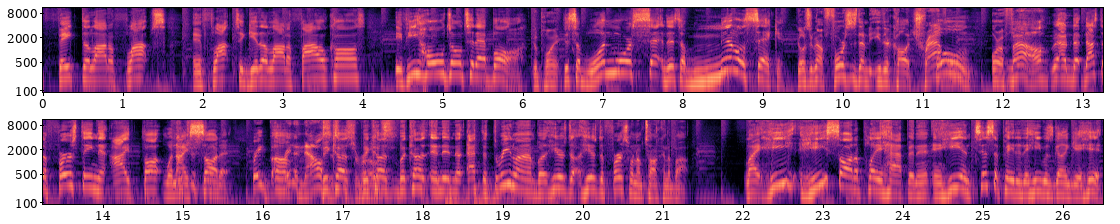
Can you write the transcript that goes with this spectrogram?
faked a lot of flops and flopped to get a lot of foul calls. If he holds on to that ball, Good point. Just a one more second, just a millisecond. goes to the ground, forces them to either call it travel Boom. or a foul. Th- That's the first thing that I thought when I saw that. Great- great uh, analysis, because because because and then the, at the three line. But here's the here's the first one I'm talking about. Like he he saw the play happening and he anticipated that he was going to get hit.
